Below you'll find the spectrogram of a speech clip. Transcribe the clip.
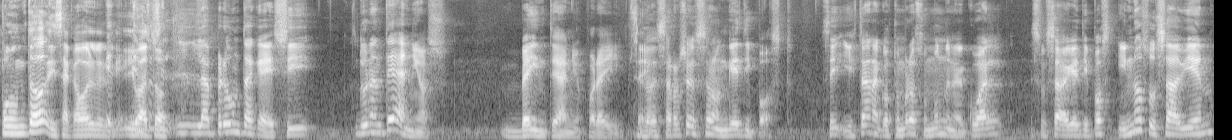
Punto. Y se acabó el Eh, iba todo. La pregunta que es, si durante años, 20 años por ahí, Sí. los desarrolladores usaron Get y Post, ¿sí? y estaban acostumbrados a un mundo en el cual se usaba Get y Post y no se usaba bien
